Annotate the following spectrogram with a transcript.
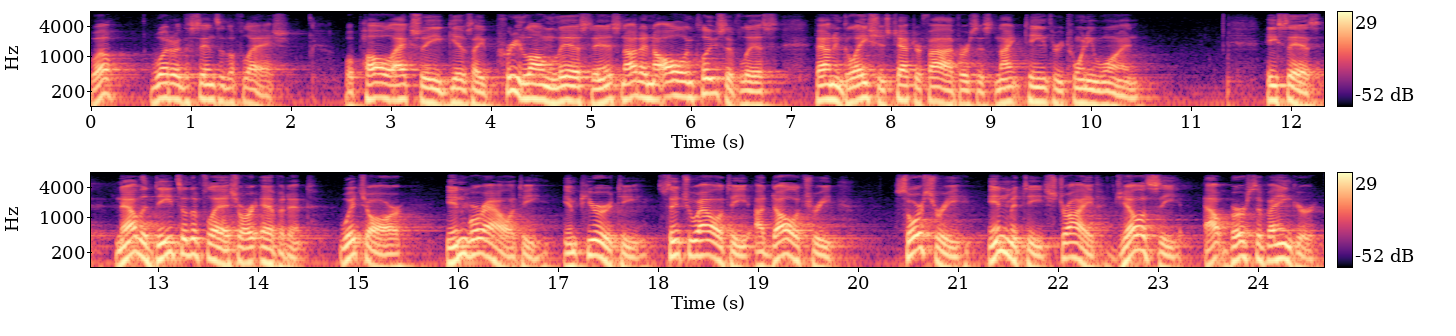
Well, what are the sins of the flesh? Well, Paul actually gives a pretty long list, and it's not an all inclusive list, found in Galatians chapter 5, verses 19 through 21. He says, Now the deeds of the flesh are evident, which are immorality, impurity, sensuality, idolatry, sorcery, enmity, strife, jealousy, outbursts of anger,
